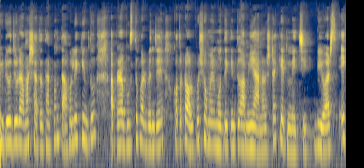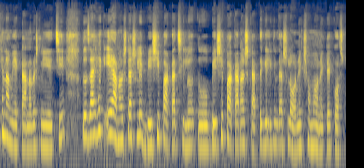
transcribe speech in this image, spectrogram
ভিডিও জুড়ে আমার সাথে থাকুন, তাহলে কিন্তু আপনারা বুঝতে পারবেন যে কতটা অল্প সময়ের মধ্যে কিন্তু আমি এই আনারসটা কেটে নিচ্ছি। ভিউয়ার্স এখানে আমি একটা আনারস নিয়েছি। তো যাই হোক, এই আনারসটা আসলে বেশি পাকা ছিল, তো বেশি পাকা আনারস কাটতে গেলে কিন্তু আসলে অনেক সময় অনেকটাই কষ্ট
